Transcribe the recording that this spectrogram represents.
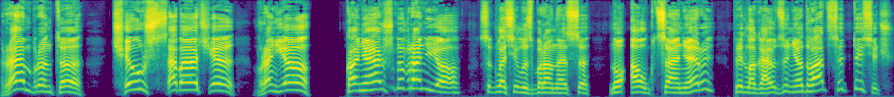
Рембрандта! Чушь собачья! Вранье!» «Конечно, вранье!» — согласилась баронесса но аукционеры предлагают за нее двадцать тысяч.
